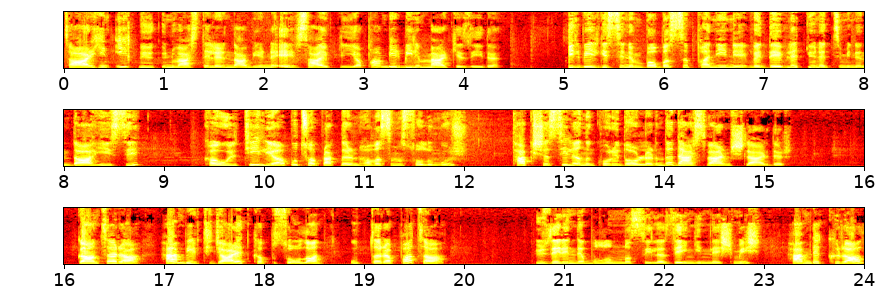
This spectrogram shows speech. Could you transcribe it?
tarihin ilk büyük üniversitelerinden birine ev sahipliği yapan bir bilim merkeziydi. Dil bilgisinin babası Panini ve devlet yönetiminin dahisi Kautilya bu toprakların havasını solumuş, Takşasila'nın koridorlarında ders vermişlerdir. Gantara hem bir ticaret kapısı olan Uttarapata üzerinde bulunmasıyla zenginleşmiş hem de kral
